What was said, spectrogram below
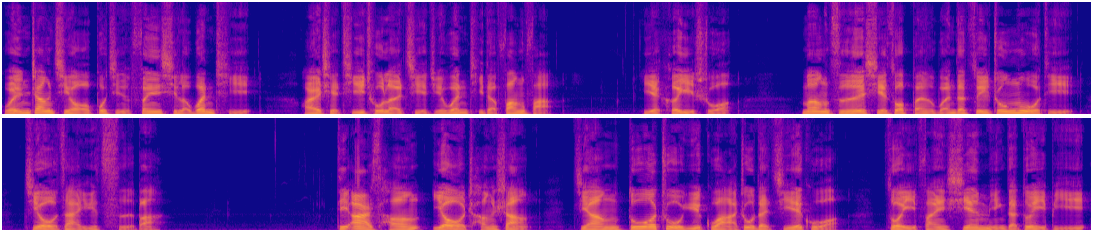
文章就不仅分析了问题，而且提出了解决问题的方法，也可以说。孟子写作本文的最终目的就在于此吧。第二层又承上将多助与寡助的结果做一番鲜明的对比，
